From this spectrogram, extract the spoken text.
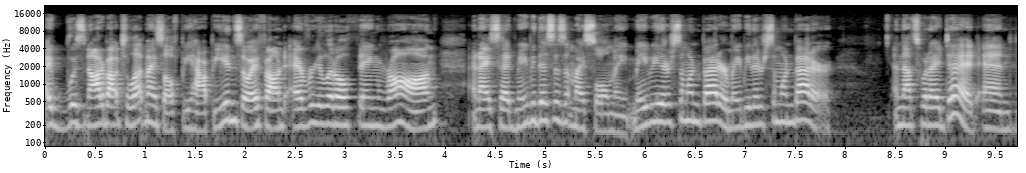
I was not about to let myself be happy. And so I found every little thing wrong. And I said, maybe this isn't my soulmate. Maybe there's someone better. Maybe there's someone better. And that's what I did. And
